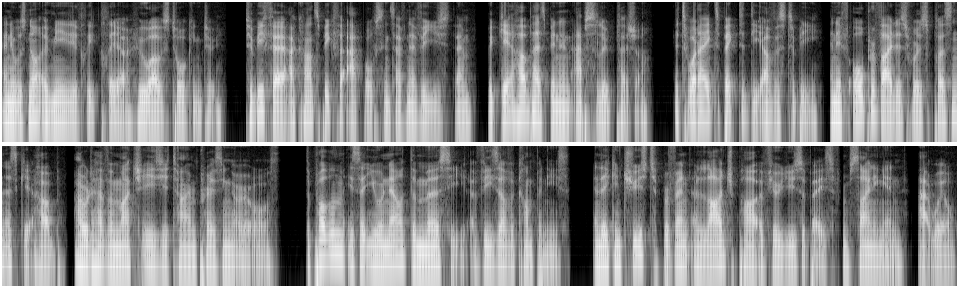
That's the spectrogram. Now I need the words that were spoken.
and it was not immediately clear who I was talking to. To be fair, I can't speak for Apple since I've never used them, but GitHub has been an absolute pleasure. It's what I expected the others to be, and if all providers were as pleasant as GitHub, I would have a much easier time praising OAuth. The problem is that you are now at the mercy of these other companies, and they can choose to prevent a large part of your user base from signing in at will.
